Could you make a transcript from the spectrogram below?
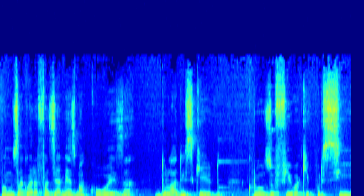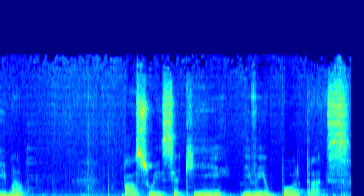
Vamos agora fazer a mesma coisa do lado esquerdo. Cruzo o fio aqui por cima, passo esse aqui e venho por trás.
